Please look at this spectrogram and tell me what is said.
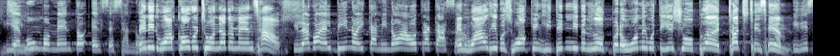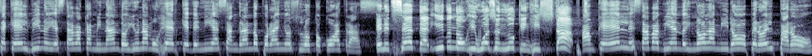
He's Y en healed. un momento él se sanó. Then he'd walk over to another man's house. Y luego él vino y caminó a otra casa. And while he was walking, he didn't even look, but a woman with the issue of blood touched his hem. Y dice que él vino y estaba caminando y una mujer que venía sangrando por años lo tocó atrás. And it said that even though he wasn't looking, he stopped Aunque él estaba viendo y no la miró, pero él paró.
